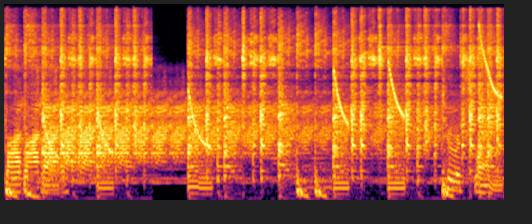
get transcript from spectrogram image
To reflect.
